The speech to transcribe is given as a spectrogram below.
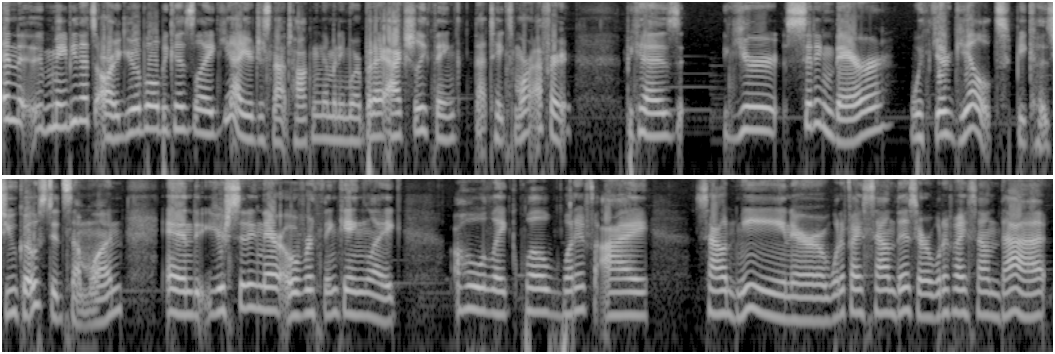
And maybe that's arguable because like yeah, you're just not talking to them anymore, but I actually think that takes more effort because you're sitting there with your guilt because you ghosted someone and you're sitting there overthinking like oh like well what if I sound mean or what if I sound this or what if I sound that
